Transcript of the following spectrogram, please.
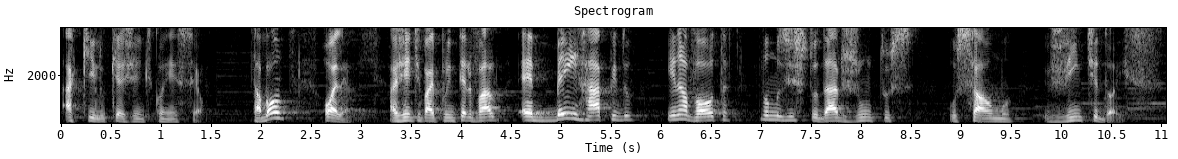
aquilo que a gente conheceu. Tá bom? Olha, a gente vai para o intervalo, é bem rápido e na volta vamos estudar juntos o Salmo 22.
